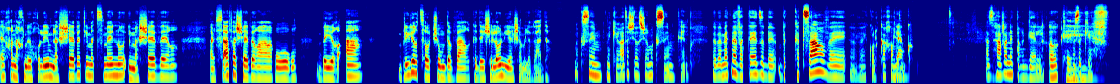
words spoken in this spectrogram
איך אנחנו יכולים לשבת עם עצמנו, עם השבר, על סף השבר הארור, ביראה, בלי לרצות שום דבר, כדי שלא נהיה שם לבד. מקסים, מכירה את השיר, שיר מקסים. כן. ובאמת מבטא את זה בקצר ו- וכל כך כן. עמוק. אז הבה נתרגל. אוקיי. איזה כיף.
